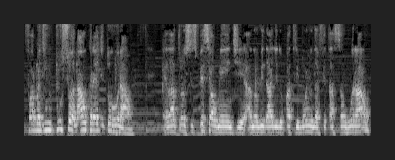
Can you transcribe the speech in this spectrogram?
forma de impulsionar o crédito rural. Ela trouxe especialmente a novidade do patrimônio da afetação rural,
